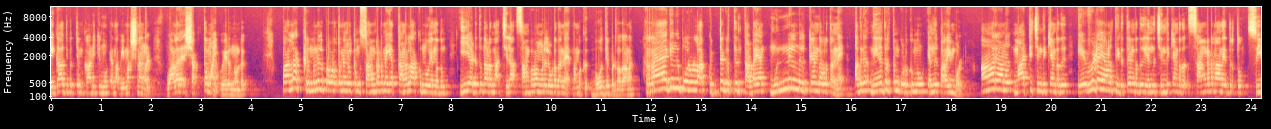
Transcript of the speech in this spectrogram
ഏകാധിപത്യം കാണിക്കുന്നു എന്ന വിമർശനങ്ങൾ വളരെ ശക്തമായി ഉയരുന്നുണ്ട്. പല ക്രിമിനൽ പ്രവർത്തനങ്ങൾക്കും സംഘടനയെ തണലാക്കുന്നു എന്നതും ഈ അടുത്ത് നടന്ന ചില സംഭവങ്ങളിലൂടെ തന്നെ നമുക്ക് ബോധ്യപ്പെടുന്നതാണ്. റാഗിംഗ് പോലുള്ള കുറ്റകൃത്യം തടയാൻ മുന്നിൽ നിൽക്കേണ്ടവർ തന്നെ അതിന് നേതൃത്വം കൊടുക്കുന്നു എന്ന് പറയുമ്പോൾ ആരാണ് മാറ്റി ചിന്തിക്കേണ്ടത്? എവിടെയാണ് തിരുത്തേണ്ടത് എന്ന് ചിന്തിക്കേണ്ടത് സംഘടനാ നേതൃത്വവും സി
